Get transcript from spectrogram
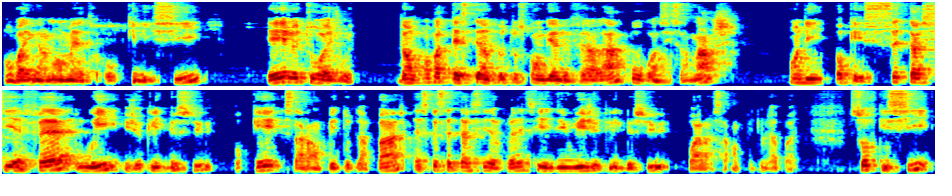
On va également mettre OK ici. Et le tour est joué. Donc, on va tester un peu tout ce qu'on vient de faire là pour voir si ça marche. On dit, OK, cet acier est fait. Oui, je clique dessus. OK, ça remplit toute la page. Est-ce que cet acier est fait Si il dit oui, je clique dessus. Voilà, ça remplit toute la page. Sauf qu'ici,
